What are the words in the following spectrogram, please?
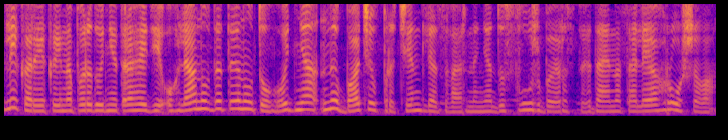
Лікар, який напередодні трагедії оглянув дитину, того дня не бачив причин для звернення до служби, розповідає Наталія Грошева.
